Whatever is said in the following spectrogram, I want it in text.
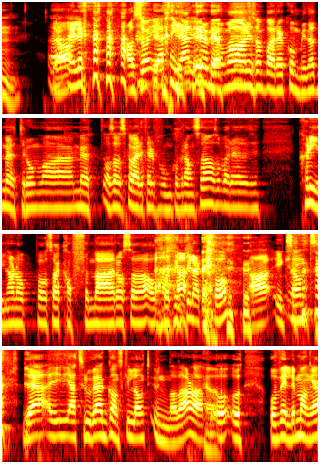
Mm. Eh, Ja. Eller Altså, jeg Jeg drømmer om å liksom bare komme inn i et møterom, og, møte, og så skal være telefonkonferanse, og så bare kliner den opp, og så er kaffen der, og så alt bare funker. Det er ikke sånn. Ja, ikke sant? Det er, jeg tror vi er ganske langt unna der. da. Ja. Og, og, og veldig mange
